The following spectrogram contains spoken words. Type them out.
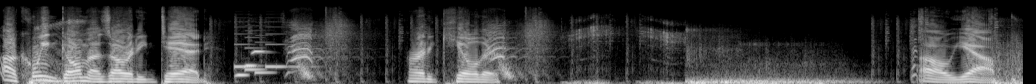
Oh, Queen Gohma is already dead. Already killed her. Oh, yeah.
